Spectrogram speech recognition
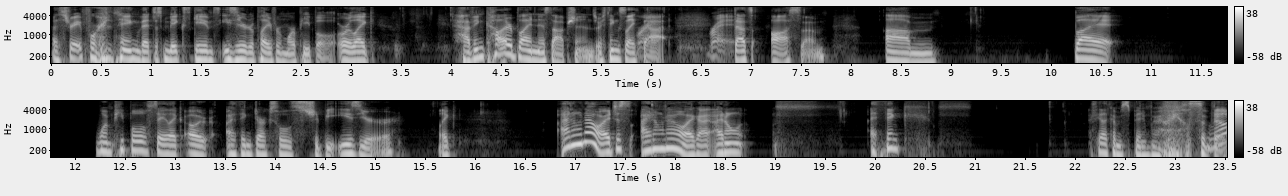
a straightforward thing that just makes games easier to play for more people, or like having color blindness options or things like Right. that. Right. That's awesome. Um, but when people say like, "Oh, I think Dark Souls should be easier," I don't know. I just I don't know. Like, I, I don't. I think. I feel like I'm spinning my wheels a bit. no,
